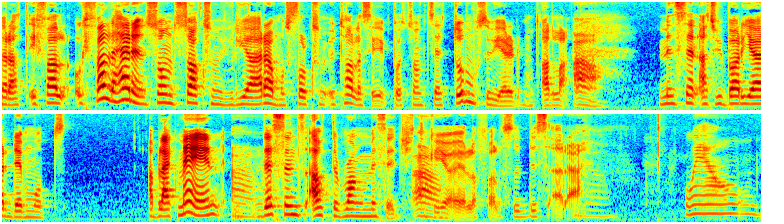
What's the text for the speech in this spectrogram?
För att ifall, och ifall det här är en sån sak som vi vill göra mot folk som uttalar sig på ett sånt sätt, då måste vi göra det mot alla. Ah. Men sen att vi bara gör det mot a black man, Ah. that sends out the wrong message Ah. tycker jag i alla fall. Så det blir såhär, Ja. well,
